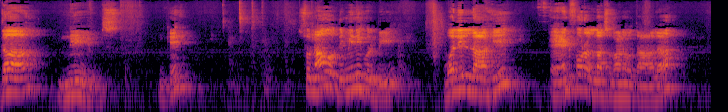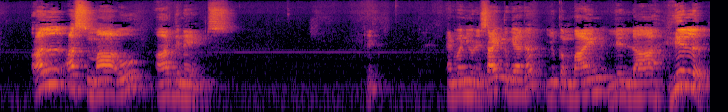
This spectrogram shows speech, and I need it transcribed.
the names. Okay? So now the meaning will be walillahi and for Allah subhanahu wa ta'ala al asma'u are the names. Okay? And when you recite together, you combine lillahil.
